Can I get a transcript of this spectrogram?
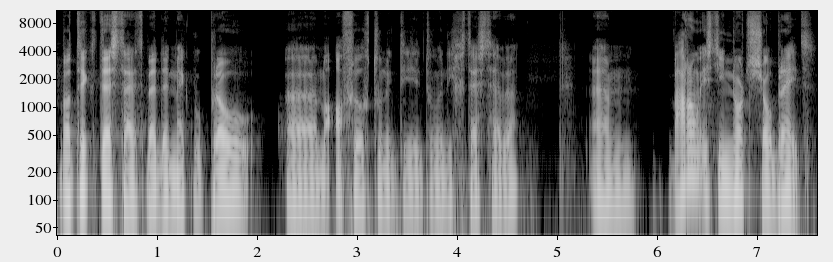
Wat ik destijds bij de MacBook Pro eh, me afvroeg toen, ik die, toen we die getest hebben. ehm, waarom is die notch zo breed?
